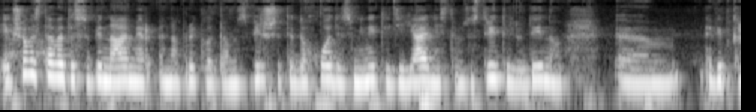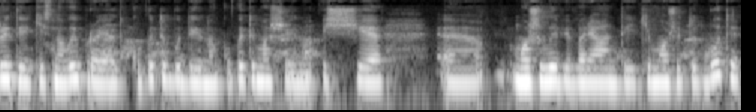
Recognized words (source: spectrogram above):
Якщо ви ставите собі намір, наприклад, там збільшити доходи, змінити діяльність, там зустріти людину, ем, відкрити якийсь новий проєкт, купити будинок, купити машину і ще е, можливі варіанти, які можуть тут бути,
